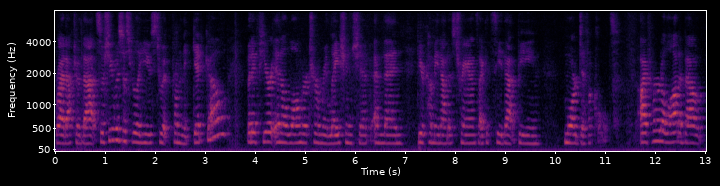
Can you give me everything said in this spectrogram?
right after that. So she was just really used to it from the get go. But if you're in a longer term relationship and then you're coming out as trans, I could see that being more difficult. I've heard a lot about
